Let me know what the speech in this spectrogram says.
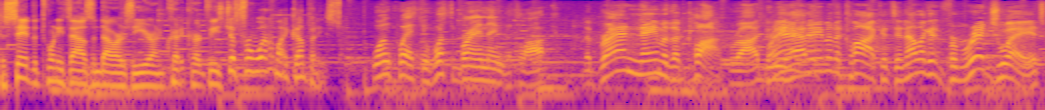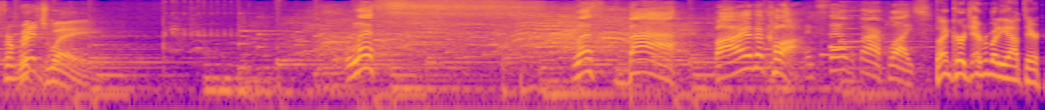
to save the $20,000 a year on credit card fees just for one of my companies. One question, what's the brand name of the clock? The brand name of the clock, Rod. Do we Brand have name it? of the clock. It's an elegant from Ridgeway. It's from Ridgeway. Let's, let's buy. Buy the clock. And sell the fireplace. So I encourage everybody out there,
